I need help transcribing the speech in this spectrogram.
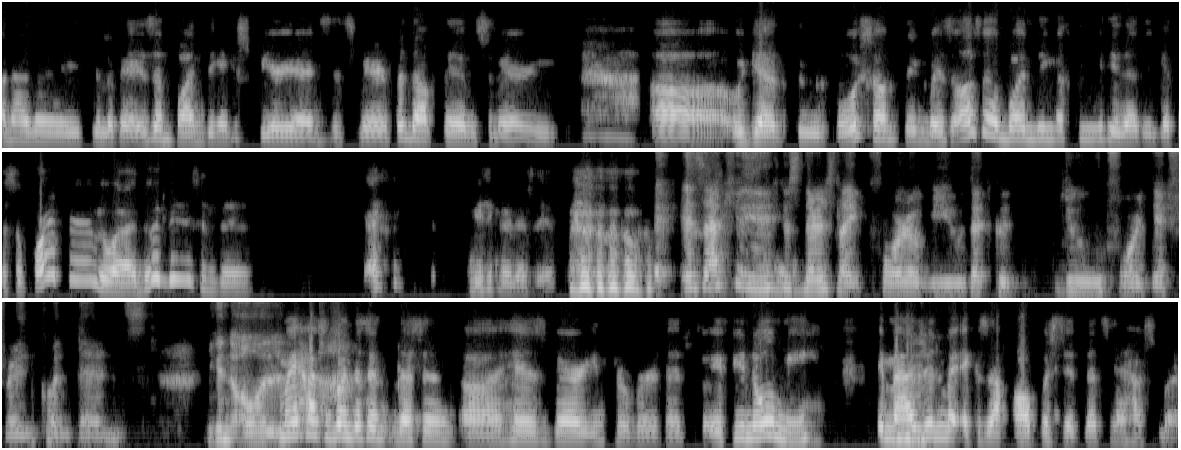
another way to look at it. It's a bonding experience. It's very productive. It's very uh we get to post something, but it's also a bonding activity that we get to support her. We want to do this and then I think basically that's it. It's actually because there's like four of you that could do four different contents. You can all my husband doesn't doesn't uh he's very introverted. So if you know me, imagine my exact opposite. That's my husband.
